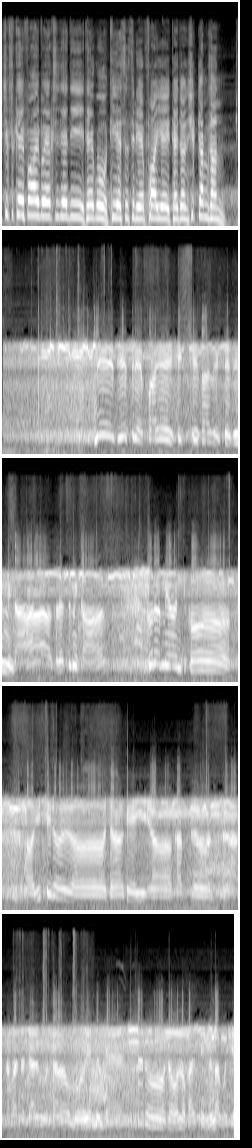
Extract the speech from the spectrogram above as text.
6K5XZ 대구 DS3FIA 대전 식장산 네, DS3FIA 6K5XZ입니다. 아, 그렇습니까? 그러면 그 어, 위치를 어, 정확히 어, 각, 어, 안 가봐서 잘 모르겠는데 차로도 올라갈 수 있는가 보죠.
